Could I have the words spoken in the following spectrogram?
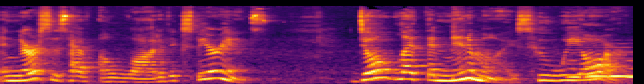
And nurses have a lot of experience. Don't let them minimize who we are.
